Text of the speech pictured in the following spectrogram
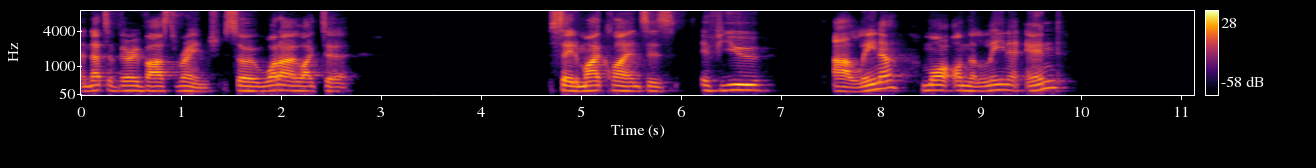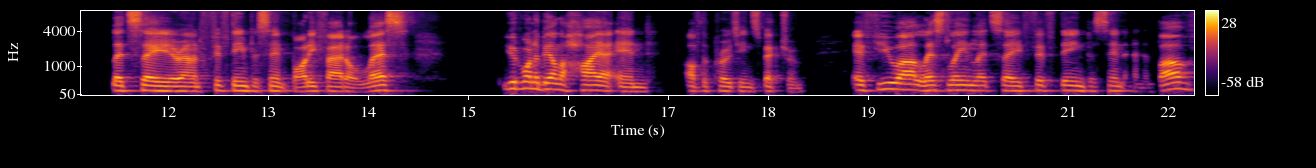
And that's a very vast range. So what I like to say to my clients is if you are leaner, more on the leaner end, let's say around 15% body fat or less, you'd want to be on the higher end of the protein spectrum. If you are less lean, let's say 15% and above,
